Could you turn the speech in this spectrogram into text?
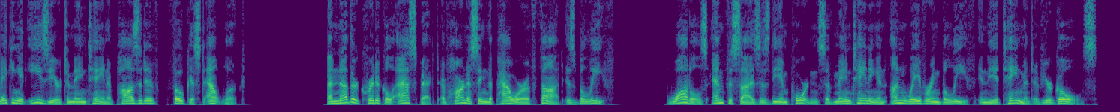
making it easier to maintain a positive, focused outlook. Another critical aspect of harnessing the power of thought is belief. Wattles emphasizes the importance of maintaining an unwavering belief in the attainment of your goals.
